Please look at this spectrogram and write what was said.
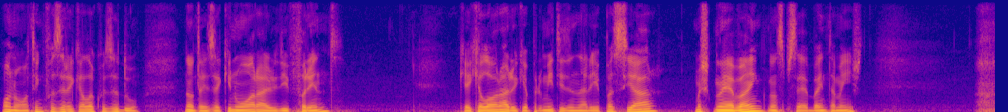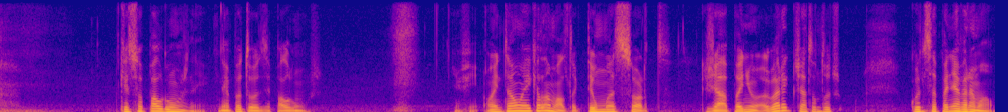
Ou não, eu tenho que fazer aquela coisa do não, tens aqui num horário diferente, que é aquele horário que é permitido andar e a passear, mas que não é bem, que não se percebe bem também isto. Que é só para alguns, né? não é para todos, é para alguns. Enfim. Ou então é aquela malta que tem uma sorte, que já apanhou. Agora é que já estão todos. Quando se apanhava era mal.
